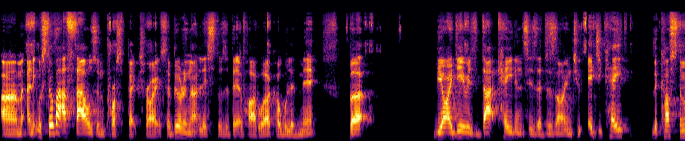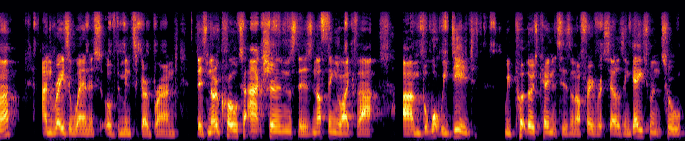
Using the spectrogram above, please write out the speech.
um, and it was still about a thousand prospects, right? So building that list was a bit of hard work, I will admit. But the idea is that cadences are designed to educate the customer and raise awareness of the Mintago brand. There's no call to actions, there's nothing like that. Um, but what we did, we put those cadences in our favorite sales engagement tool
